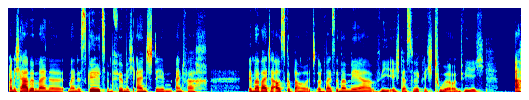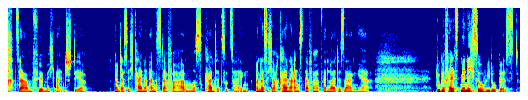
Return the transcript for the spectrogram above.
Und ich habe meine, meine Skills im Für mich einstehen einfach immer weiter ausgebaut und weiß immer mehr, wie ich das wirklich tue und wie ich achtsam für mich einstehe. Und dass ich keine Angst davor haben muss, Kante zu zeigen. Und dass ich auch keine Angst davor habe, wenn Leute sagen, ja, du gefällst mir nicht so, wie du bist.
